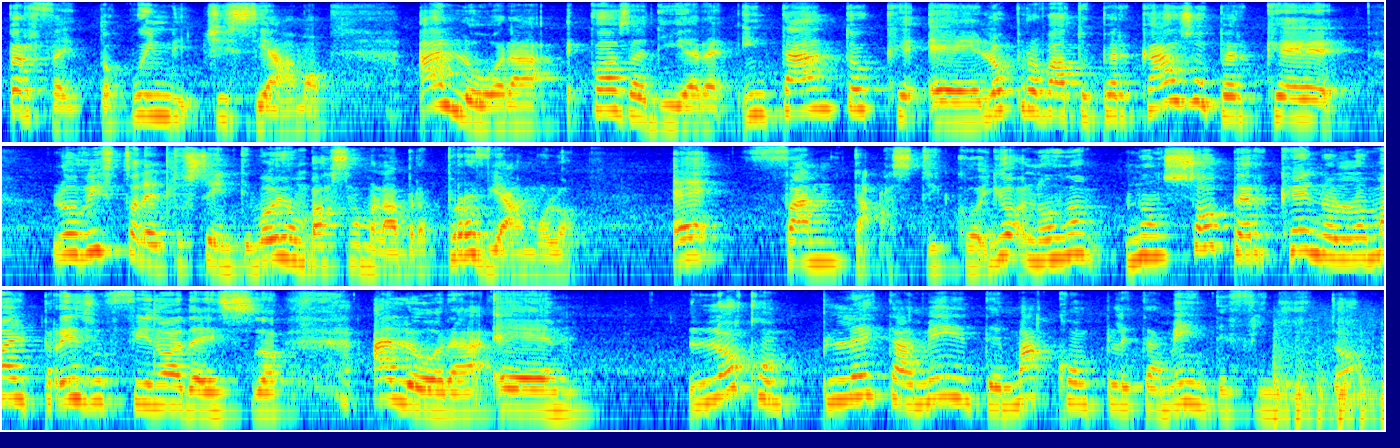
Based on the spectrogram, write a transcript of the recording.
perfetto quindi ci siamo. Allora cosa dire? Intanto che eh, l'ho provato per caso perché l'ho visto ho detto senti voglio un balsamo labbra proviamolo. È fantastico. Io non, non so perché non l'ho mai preso fino adesso. Allora eh, l'ho completamente ma completamente finito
